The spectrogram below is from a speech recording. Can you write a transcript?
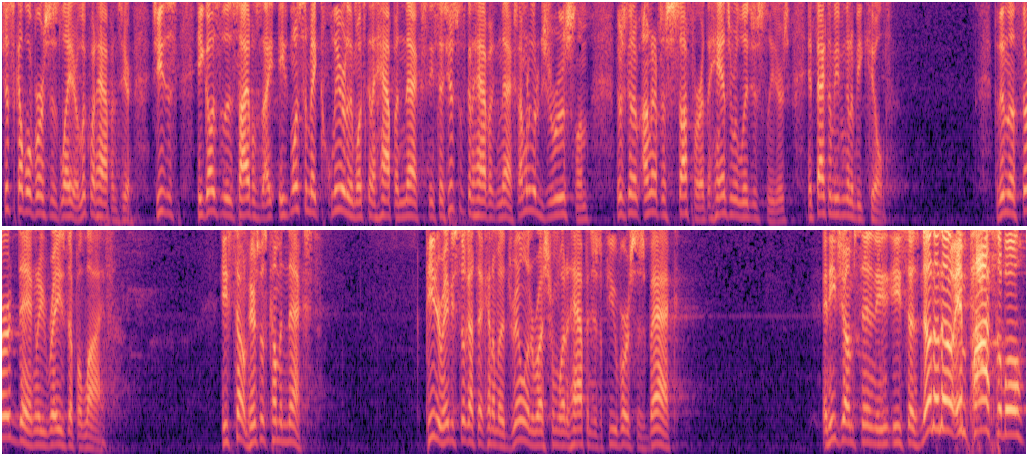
Just a couple verses later, look what happens here. Jesus, he goes to the disciples. He wants to make clear to them what's going to happen next. He says, Here's what's going to happen next. I'm going to go to Jerusalem. There's to, I'm going to have to suffer at the hands of religious leaders. In fact, I'm even going to be killed. But then on the third day, I'm going to be raised up alive. He's telling them, Here's what's coming next. Peter maybe still got that kind of adrenaline rush from what had happened just a few verses back. And he jumps in and he, he says, No, no, no, impossible.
